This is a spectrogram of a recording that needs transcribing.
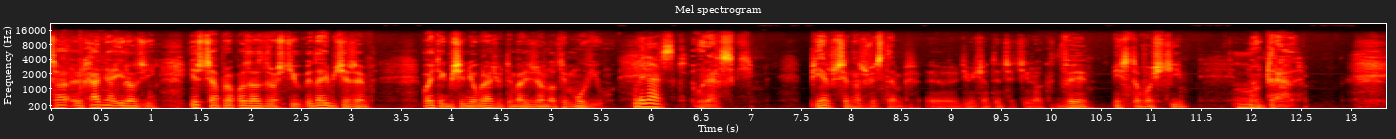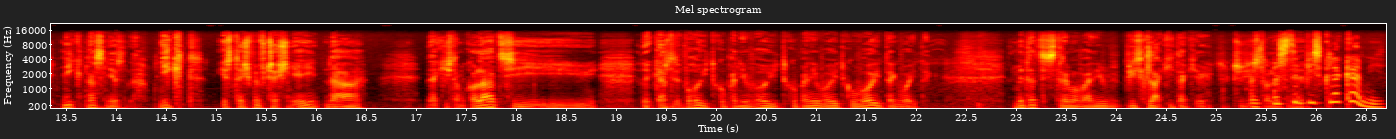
Co, Hania i Rozi, jeszcze a propos zazdrości. Wydaje mi się, że Wojtek by się nie obraził, tym bardziej, że on o tym mówił. Wynarski. Młynarski. Pierwszy nasz występ, y, 93 rok, w miejscowości Montreal. Nikt nas nie zna. Nikt. Jesteśmy wcześniej na, na jakiejś tam kolacji. Każdy Wojtku, panie Wojtku, panie Wojtku, Wojtek, Wojtek. My tacy stremowani, pisklaki takie Ale po z 30 tymi pisklakami.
